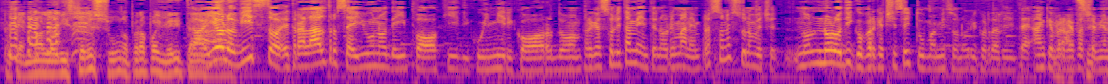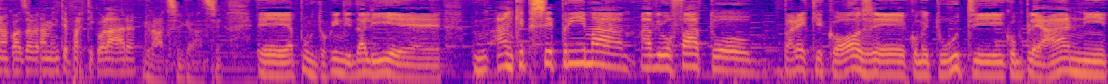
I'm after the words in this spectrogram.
perché non l'ho visto nessuno, però poi in verità... No, io l'ho visto e tra l'altro sei uno dei pochi di cui mi ricordo, perché solitamente non rimane impresso nessuno, invece non, non lo dico perché ci sei tu, ma mi sono ricordato di te, anche perché Grazie. facevi una cosa veramente particolare. Grazie, grazie. E appunto, quindi da lì, eh, mh, anche se prima avevo fatto parecchie cose, come tutti, i compleanni,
